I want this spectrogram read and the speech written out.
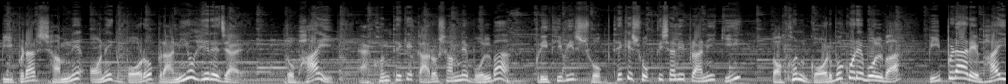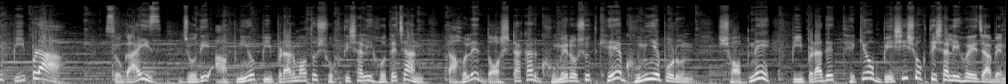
পিঁপড়ার সামনে অনেক বড় প্রাণীও হেরে যায়। তো ভাই, এখন থেকে কারও সামনে বলবা, পৃথিবীর সব থেকে শক্তিশালী প্রাণী কি? তখন গর্ব করে বলবা, পিঁপড়া রে ভাই, পিঁপড়া। সো গাইজ যদি আপনিও পিঁপড়ার মতো শক্তিশালী হতে চান, তাহলে দশ টাকার ঘুমের ওষুধ খেয়ে ঘুমিয়ে পড়ুন। স্বপ্নে পিঁপড়াদের থেকেও বেশি শক্তিশালী হয়ে যাবেন।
